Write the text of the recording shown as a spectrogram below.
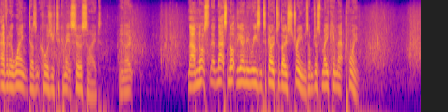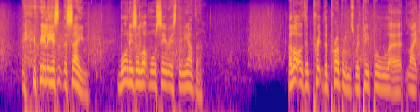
Having a wank doesn't cause you to commit suicide. You know. Now I'm not. That's not the only reason to go to those streams. I'm just making that point. It really isn't the same. One is a lot more serious than the other. A lot of the the problems with people uh, like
